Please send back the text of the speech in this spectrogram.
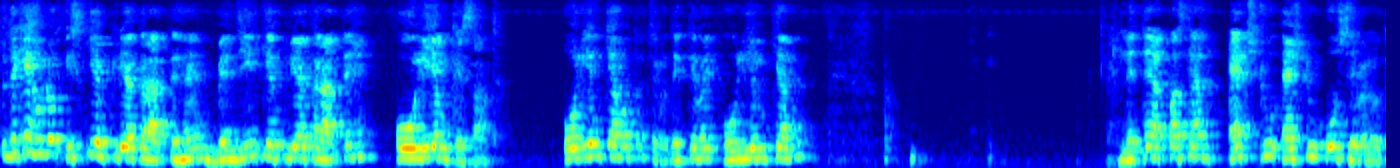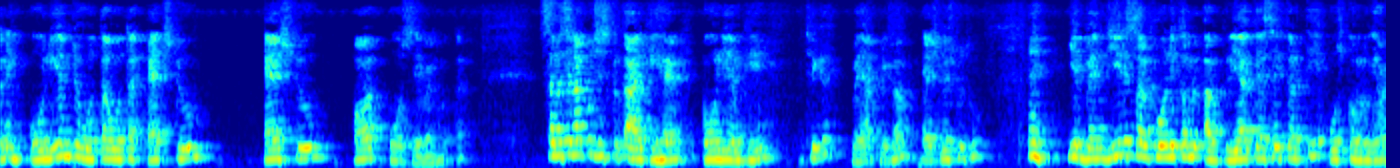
तो देखिए, हम लोग इसकी अपक्रिया कराते हैं, बेंजीन की अपक्रिया कराते हैं ओलियम के साथ। ओलियम क्या होता है? चलो देखते भाई, ओलियम क्या है? लेते हैं आपके पास क्या? H two H two O seven होता नहीं? ओलियम जो होता है होता है एच टू एच टू और ओ सेवन होता है। संरचना कुछ इस प्रकार की है ओलियम की, ठीक है? मैं आप लिख रहा हूँ एच टू एच टू ये बेंजीन सल्फोनिक अम्ल अपक्रिया कैसे करती है, उसको हम लोग यहाँ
